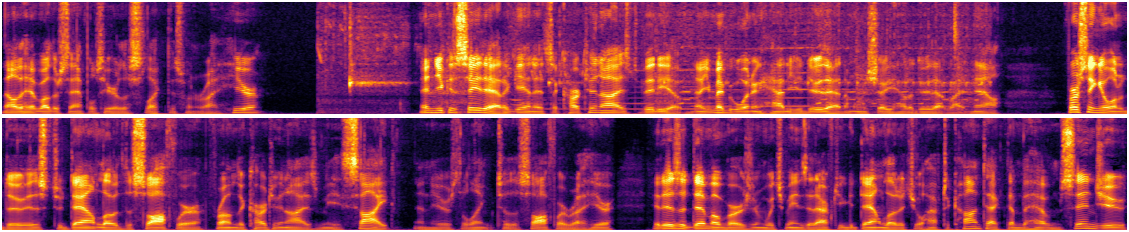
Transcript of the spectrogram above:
Now, they have other samples here. Let's select this one right here. And you can see that. Again, it's a cartoonized video. Now you may be wondering how do you do that. I'm going to show you how to do that right now. First thing you want to do is to download the software from the Cartoonize Me site. And here's the link to the software right here. It is a demo version, which means that after you download it, you'll have to contact them to have them send you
